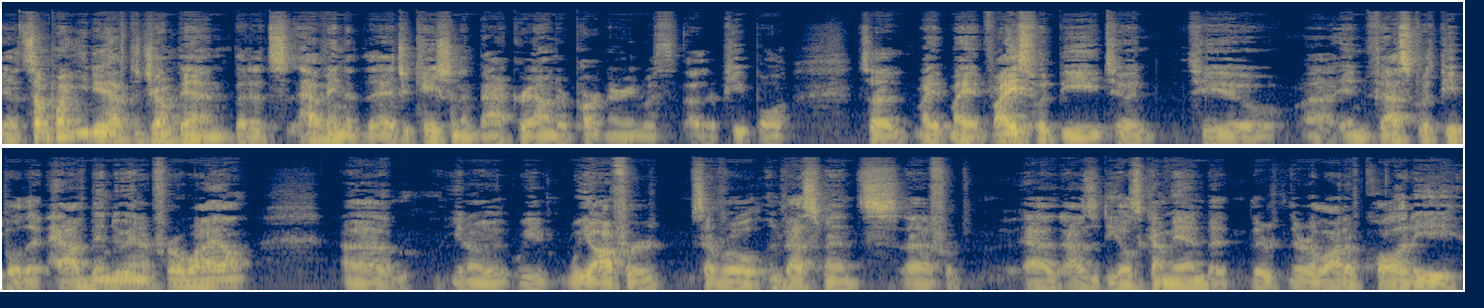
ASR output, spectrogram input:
at some point you do have to jump in, but it's having the education and background or partnering with other people. So my, my advice would be to to uh, invest with people that have been doing it for a while. Um, you know, we we offer several investments uh, for as, as, deals come in, but there there are a lot of quality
